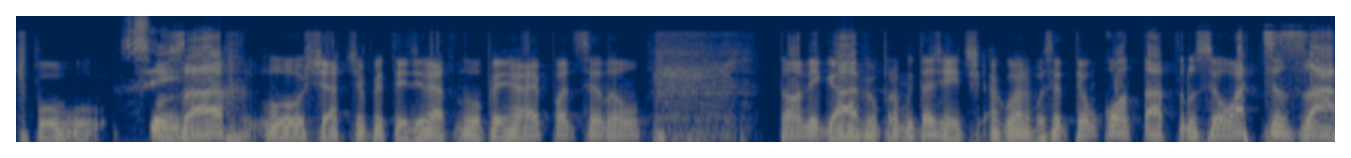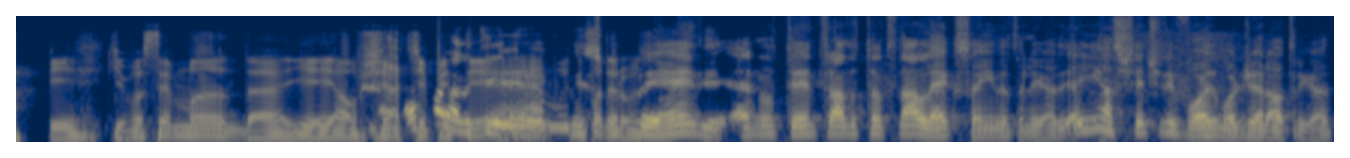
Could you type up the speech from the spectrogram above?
tipo, Sim. usar o chat GPT direto no OpenAI pode ser não tão amigável para muita gente. Agora, você ter um contato no seu WhatsApp que você manda e ao chat GPT é muito me poderoso. é não ter entrado tanto na Alexa ainda, tá ligado? E aí em assistente de voz, de modo geral, tá ligado?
